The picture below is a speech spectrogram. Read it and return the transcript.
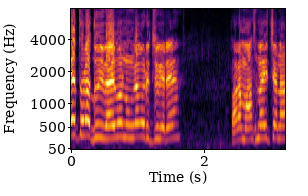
এ, তোরা দুই ভাই বোন উঙ্গা করিস রে। ওরা মাছ মারিচ্ছে না।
